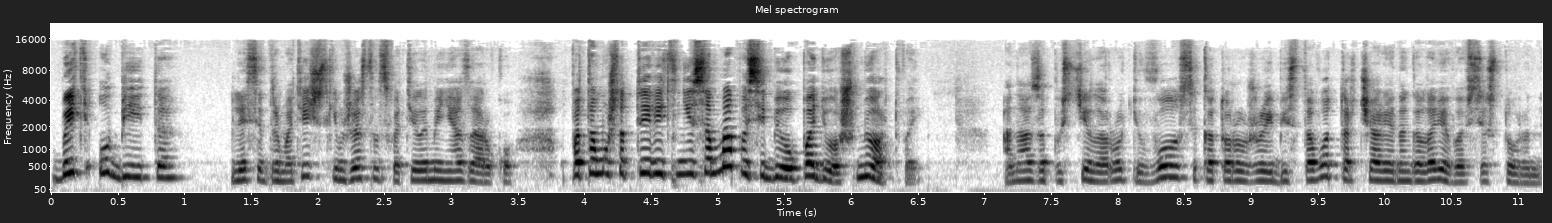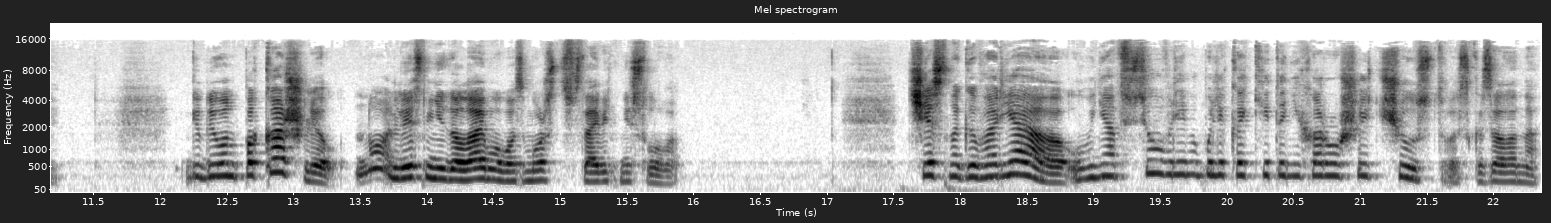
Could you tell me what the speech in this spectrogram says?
«Быть убита», — Леся драматическим жестом схватила меня за руку, «потому что ты ведь не сама по себе упадешь мертвой». Она запустила руки в волосы, которые уже и без того торчали на голове во все стороны. Гидеон покашлял, но Лесли не дала ему возможности вставить ни слова. «Честно говоря, у меня все время были какие-то нехорошие чувства», — сказала она.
